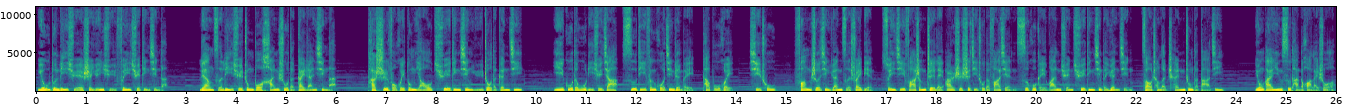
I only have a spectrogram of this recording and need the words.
牛顿力学是允许非确定性的。量子力学中波函数的概然性呢？它是否会动摇确定性宇宙的根基？已故的物理学家斯蒂芬·霍金认为它不会。起初，放射性原子衰变随机发生这类二十世纪初的发现，似乎给完全确定性的愿景造成了沉重的打击。用爱因斯坦的话来说，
